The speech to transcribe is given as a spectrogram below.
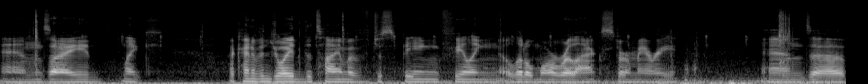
and I like I kind of enjoyed the time of just being feeling a little more relaxed or merry, and uh,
